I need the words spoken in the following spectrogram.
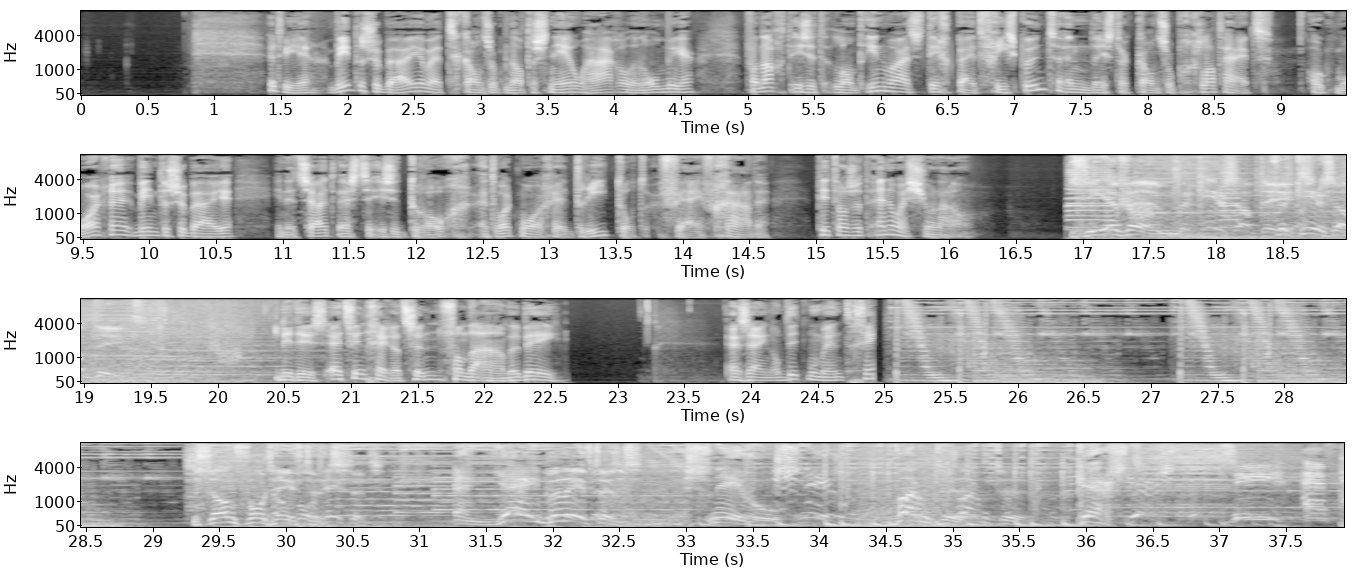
Het weer. Winterse buien met kans op natte sneeuw, hagel en onweer. Vannacht is het landinwaarts dicht bij het vriespunt en is er kans op gladheid. Ook morgen winterse buien. In het zuidwesten is het droog. Het wordt morgen 3 tot 5 graden. Dit was het NOS Journaal. ZFM, verkeersupdate. verkeersupdate. Dit is Edwin Gerritsen van de ANWB. Er zijn op dit moment geen... Zandvoort, heeft, het. En jij beleeft het. Sneeuw. Sneeuw. Warmte. Warmte. Kerst. ZFM.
